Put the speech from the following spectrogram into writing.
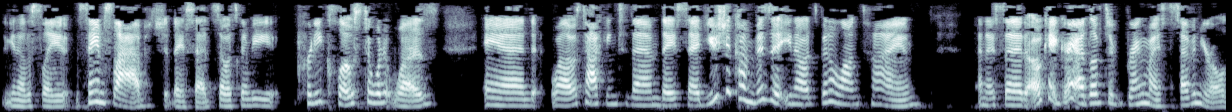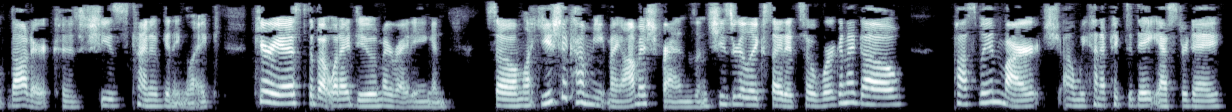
you know, the slave, same slab, they said. So it's going to be pretty close to what it was. And while I was talking to them, they said, you should come visit. You know, it's been a long time. And I said, okay, great. I'd love to bring my seven year old daughter because she's kind of getting like curious about what I do in my writing. And so I'm like, you should come meet my Amish friends. And she's really excited. So we're going to go possibly in March. Um, we kind of picked a date yesterday.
